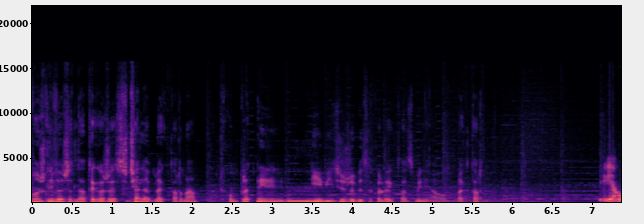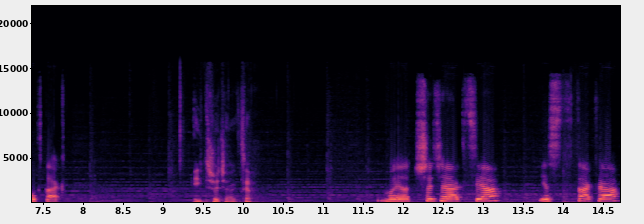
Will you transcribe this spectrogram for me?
możliwe, że dlatego, że jest w ciele Blacktorna, kompletnie nie, nie widzi, żeby cokolwiek to zmieniało Blacktorn. Ja mów tak. I trzecia akcja? Moja trzecia akcja jest taka,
